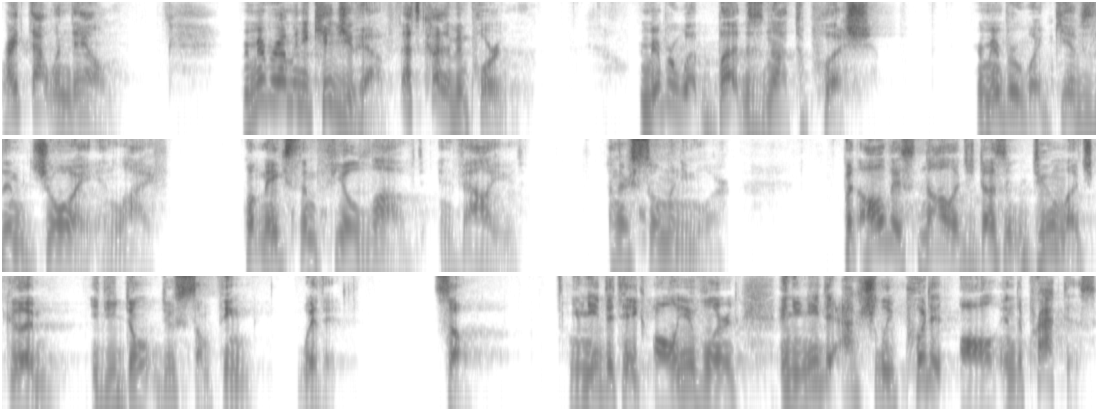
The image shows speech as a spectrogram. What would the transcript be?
Write that one down. Remember how many kids you have. That's kind of important. Remember what buttons not to push. Remember what gives them joy in life, what makes them feel loved and valued. And there's so many more. But all this knowledge doesn't do much good if you don't do something with it. So, you need to take all you've learned and you need to actually put it all into practice.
